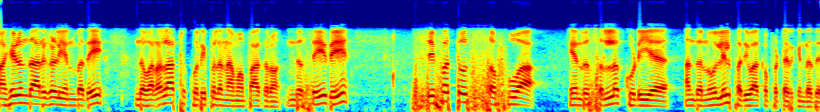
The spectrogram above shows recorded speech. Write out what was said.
மகிழ்ந்தார்கள் என்பதை இந்த வரலாற்று குறிப்பில் நாம் பார்க்குறோம். இந்த செய்தி சிஃபத்து சஃப்வா என்று சொல்லக்கூடிய அந்த நூலில் பதிவாக்கப்பட்டிருக்கின்றது.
